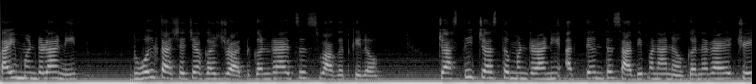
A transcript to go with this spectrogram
काही मंडळांनी ढोल ताशाच्या गजरात गणरायाचं स्वागत केलं. जास्तीत जास्त मंडळांनी अत्यंत साधेपणानं गणरायाचे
